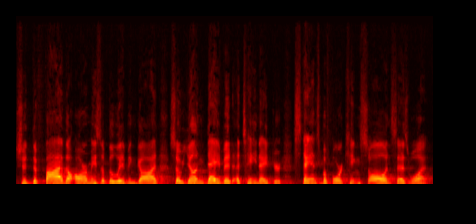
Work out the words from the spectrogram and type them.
should defy the armies of the living God. So, young David, a teenager, stands before King Saul and says, What?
